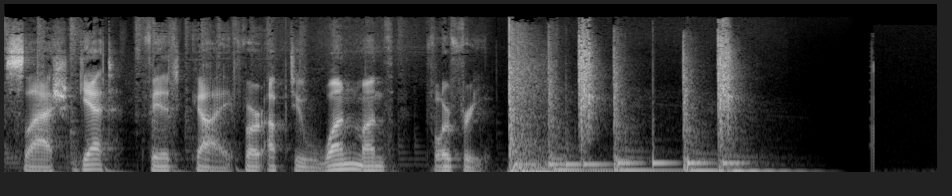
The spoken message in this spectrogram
slash getfitguy for up to one month for free.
